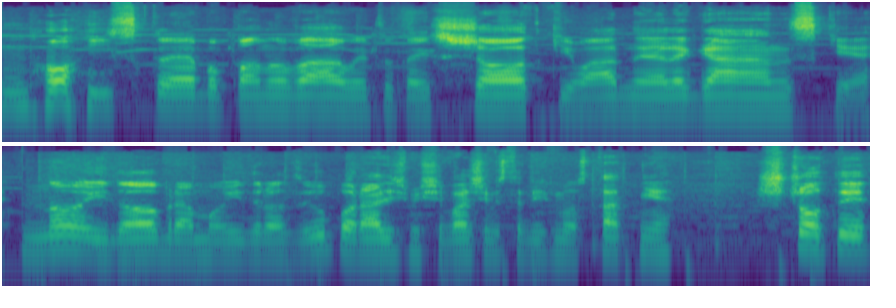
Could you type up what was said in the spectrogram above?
No i sklep opanowały tutaj szczotki ładne, eleganckie. No i dobra, moi drodzy, uporaliśmy się, właśnie wystawiliśmy ostatnie szczoty.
